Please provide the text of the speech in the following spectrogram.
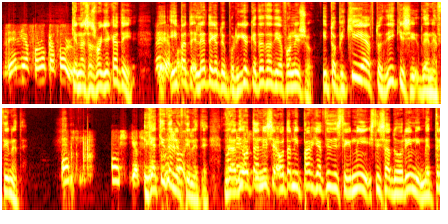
Δεν διαφωνώ καθόλου. Και να σας πω και κάτι. Δεν διαφωνώ. είπατε, λέτε για το Υπουργείο και δεν θα διαφωνήσω. Η τοπική αυτοδιοίκηση δεν ευθύνεται. Όχι. Όχι. Για τους Γιατί γιατρούς δεν όχι. ευθύνεται; Μα δηλαδή, δεν όταν, είσαι, ευθύνεται. όταν υπάρχει αυτή τη στιγμή στη Σαντορίνη με 3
